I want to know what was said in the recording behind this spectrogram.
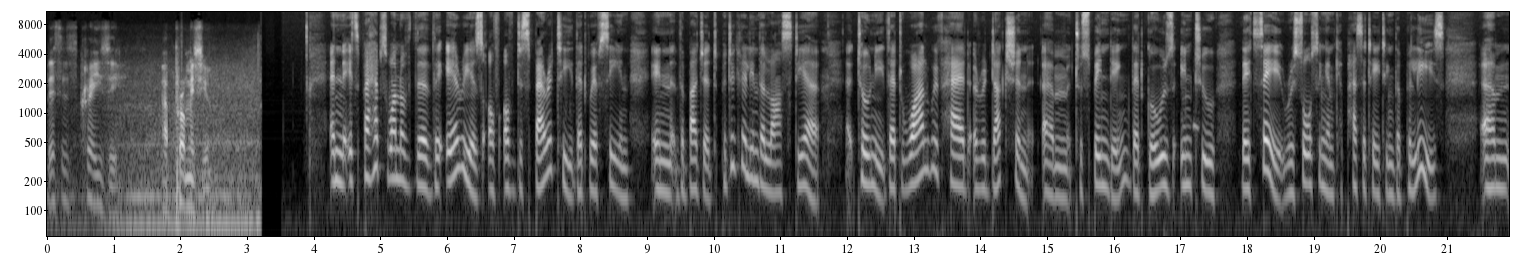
this is crazy. I promise you. And it's perhaps one of the, the areas of, of disparity that we've seen in the budget, particularly in the last year, uh, Tony, that while we've had a reduction um, to spending that goes into, let's say, resourcing and capacitating the police, um,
